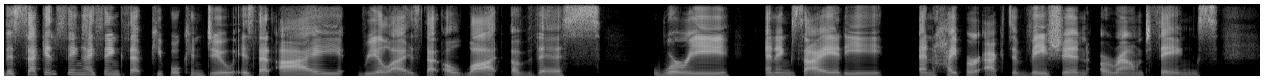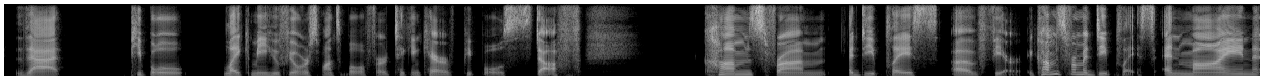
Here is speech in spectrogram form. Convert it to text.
The second thing I think that people can do is that I realize that a lot of this worry and anxiety and hyperactivation around things that people like me who feel responsible for taking care of people's stuff comes from a deep place of fear. It comes from a deep place. And mine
